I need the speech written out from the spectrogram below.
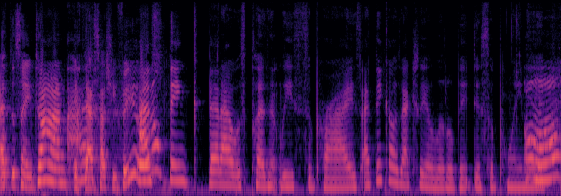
at the same time, if that's how she feels, I don't think that I was pleasantly surprised. I think I was actually a little bit disappointed. Aw.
